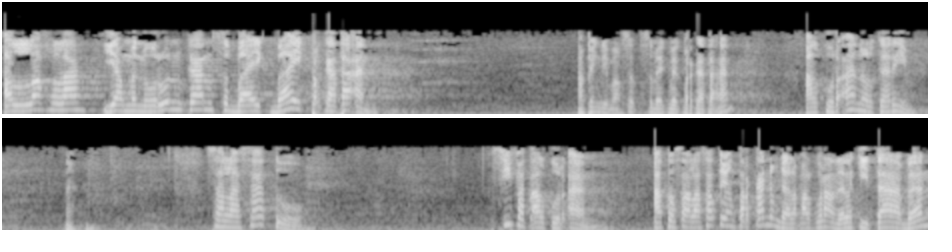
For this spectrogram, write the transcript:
Allah lah yang menurunkan sebaik-baik perkataan. Apa yang dimaksud sebaik-baik perkataan? Al-Qur'anul Karim. Nah, salah satu sifat Al-Qur'an atau salah satu yang terkandung dalam Al-Qur'an adalah kitaban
